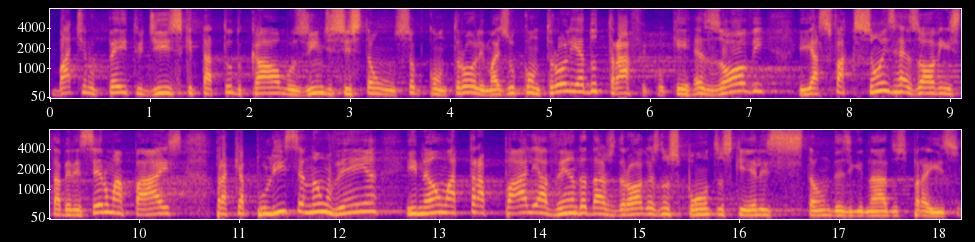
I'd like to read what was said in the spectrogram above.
bate no peito e diz que está tudo calmo, os índices estão sob controle, mas o controle é do tráfico, que resolve e as facções resolvem estabelecer uma paz para que a polícia não venha e não atrapalhe a venda das drogas nos pontos que eles estão designados para isso.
